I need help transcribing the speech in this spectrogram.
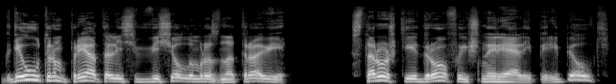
Где утром прятались в веселом разнотравии сторожки и дров и шныряли перепелки,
